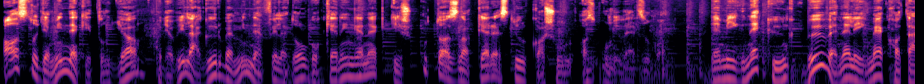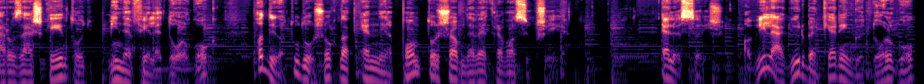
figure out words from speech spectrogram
Azt ugye mindenki tudja, hogy a világ űrben mindenféle dolgok keringenek és utaznak keresztül kasul az univerzumon. De még nekünk bőven elég meghatározásként, hogy mindenféle dolgok, addig a tudósoknak ennél pontosabb nevekre van szüksége. Először is, a világ űrben keringő dolgok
